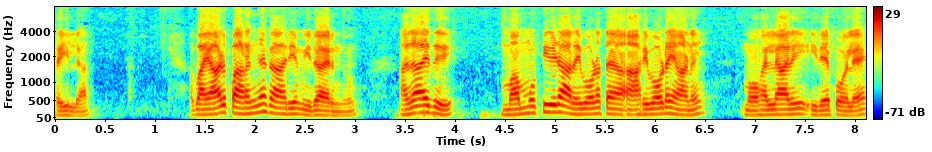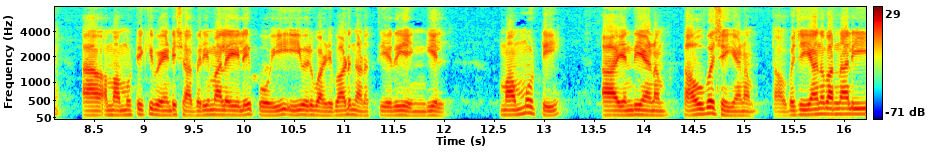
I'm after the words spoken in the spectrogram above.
അറിയില്ല. അപ്പോൾ അയാൾ പറഞ്ഞ കാര്യം ഇതായിരുന്നു. അതായത് മമ്മൂട്ടിയുടെ അറിവോടെ അറിവോടെയാണ് മോഹൻലാൽ ഇതേപോലെ മമ്മൂട്ടിക്ക് വേണ്ടി ശബരിമലയിൽ പോയി ഈ ഒരു വഴിപാട് നടത്തിയത് എങ്കിൽ മമ്മൂട്ടി എന്ത് ചെയ്യണം? തൗബ ചെയ്യണം. തൗബ ചെയ്യാന്ന് പറഞ്ഞാൽ ഈ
